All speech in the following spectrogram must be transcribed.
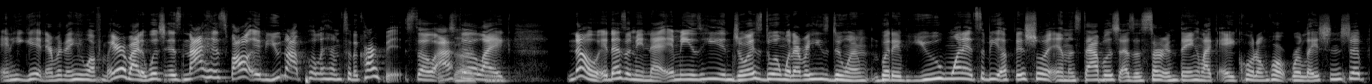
and he getting everything he wants from everybody, which is not his fault if you're not pulling him to the carpet. So I feel like no, it doesn't mean that. It means he enjoys doing whatever he's doing. But if you want it to be official and established as a certain thing, like a quote unquote relationship,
